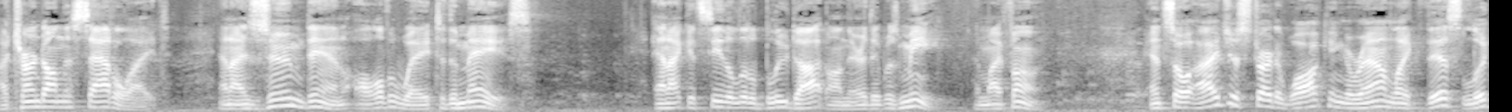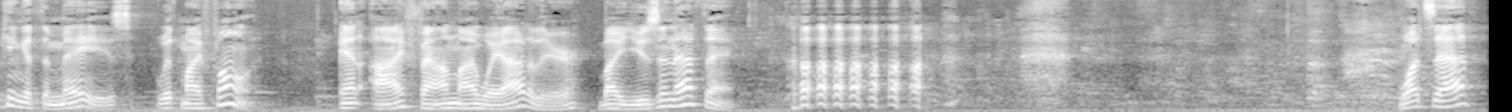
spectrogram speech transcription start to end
I turned on the satellite and I zoomed in all the way to the maze. And I could see the little blue dot on there that was me and my phone. And so I just started walking around like this, looking at the maze with my phone. And I found my way out of there by using that thing. What's that?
